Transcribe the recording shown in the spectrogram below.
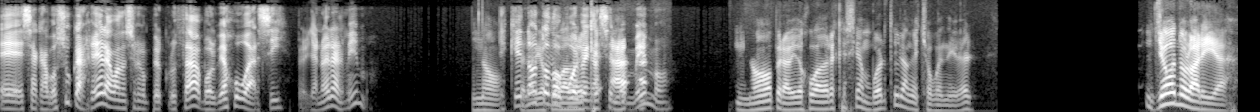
eh, se acabó su carrera cuando se rompió el cruzado, volvió a jugar, sí, pero ya no era el mismo. No, Es que no todos vuelven a ser los mismos. No, pero ha habido jugadores que se han vuelto y lo han hecho a buen nivel. Yo no lo haría,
